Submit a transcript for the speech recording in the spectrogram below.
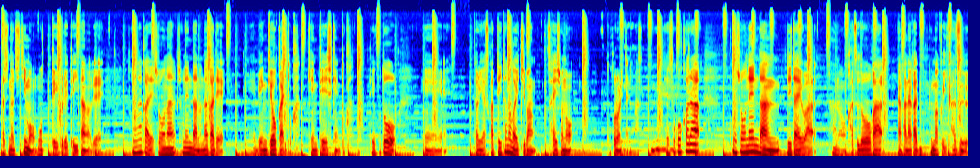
私の父も持ってくれていたのでその中で少年少年団の中で勉強会とか検定試験とかっていうことを、えー、取り扱っていたのが一番最初のところになります。でそこからこう少年団自体はあの活動がなかなかうまくいかず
